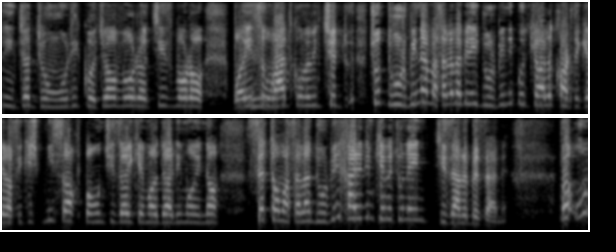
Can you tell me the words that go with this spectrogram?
اینجا جمهوری کجا برو چیز برو. با این صحبت کن ببین چه چون دوربینم مثلا ببینید دوربینی بود که حالا کارت گرافیکیش میساخت با اون چیزایی که ما داریم و اینا. سه تا مثلا دوربین خریدیم که بتونه این چیزا رو بزنه. و اون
